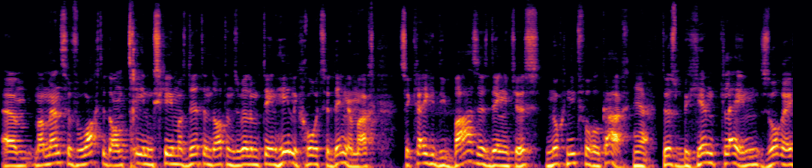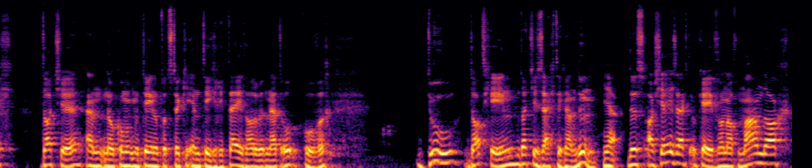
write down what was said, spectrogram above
Ehm, maar mensen verwachten dan trainingsschema's, dit en dat. En ze willen meteen hele grootse dingen. Maar ze krijgen die basisdingetjes nog niet voor elkaar. Dus begin klein, zorg dat je, en nou kom ik meteen op dat stukje integriteit, hadden we het net ook over. Doe datgene dat je zegt te gaan doen. ja, Dus als jij zegt, oké, vanaf maandag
